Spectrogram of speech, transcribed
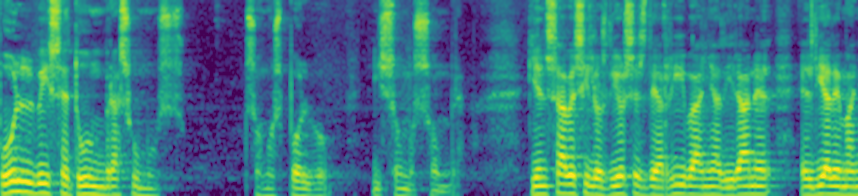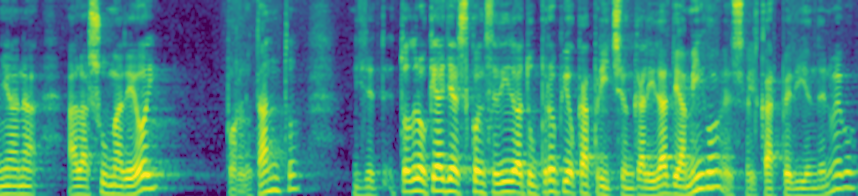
pulvis et umbra sumus, somos polvo y somos sombra. ¿Quién sabe si los dioses de arriba añadirán el, día de mañana a la suma de hoy? Por lo tanto, dice, todo lo que hayas concedido a tu propio capricho en calidad de amigo, es el carpe diem de nuevo,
